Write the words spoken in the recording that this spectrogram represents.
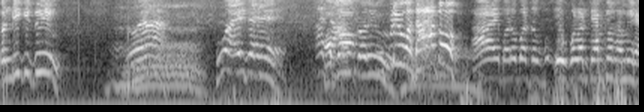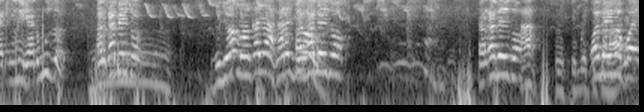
પણ બી કીધું એમ. જોયા હું આવી જાય વધારા તો. હા એ બરોબર છે. એ ઉપર ટેમ તો તમે હેડ એની હેડવું છે? હરખા બેસો બીજો મોનકા જા આખરે જો હરખા બેસો હરખા બેસો હા. ઓય બેસો કોઈ.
